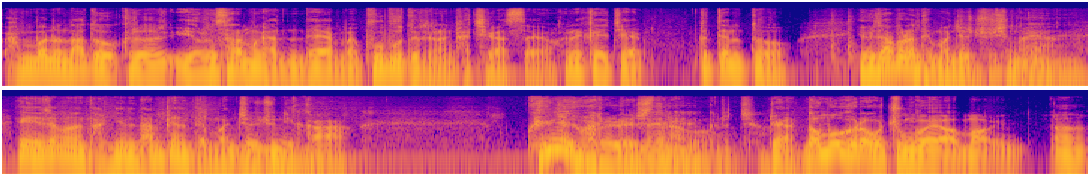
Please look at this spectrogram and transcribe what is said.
한 번은 나도 그 여러 사람을 갔는데 뭐 부부들이랑 같이 갔어요. 그러니까 이제 그때는 또 여자분한테 먼저 주신 거야. 네. 그러니까 여자분은 당연히 남편한테 먼저 주니까 굉장히 화를 내시더라고. 네, 그렇죠. 야, 너 먹으라고 준 거야. 뭐, 어.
